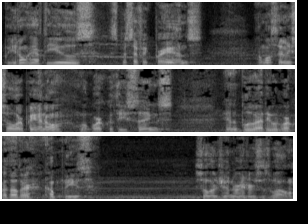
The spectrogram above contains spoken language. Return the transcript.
but you don't have to use specific brands. Almost any solar panel will work with these things. And the Bluetti would work with other companies' solar generators as well.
